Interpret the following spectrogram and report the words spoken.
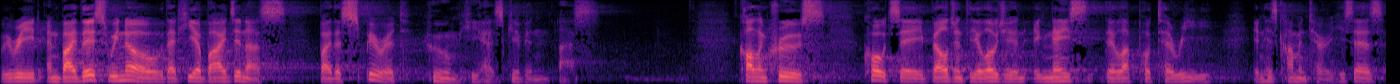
we read, And by this we know that he abides in us by the Spirit whom he has given us. Colin Kruse quotes a Belgian theologian, Ignace de la Potterie, in his commentary. He says,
